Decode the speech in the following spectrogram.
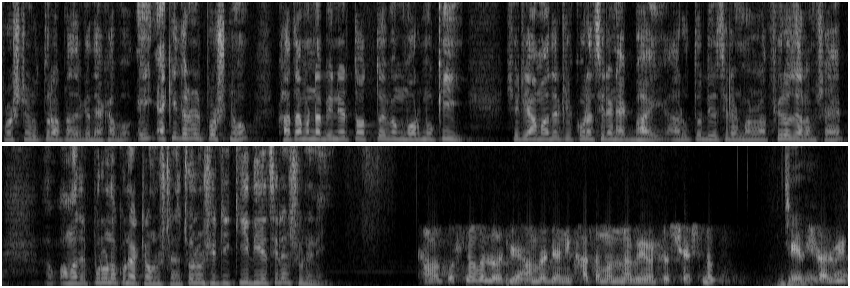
প্রশ্নের উত্তর আপনাদেরকে দেখাবো। এই একই ধরনের প্রশ্ন, খাতামান্না বিনের তত্ত্ব এবং মর্ম কী, সেটি আমাদেরকে করেছিলেন এক ভাই, আর উত্তর দিয়েছিলেন মাওলানা ফিরোজ আলম সাহেব। আমাদের পুরনো কোনো একটা অনুষ্ঠানে, চলুন সেটি কী দিয়েছিলেন শুনে নেই। আমার প্রশ্ন হলো যে, আমরা জানি খাতামান নবী অর্থাৎ শেষ নবী। এর সার্বিক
